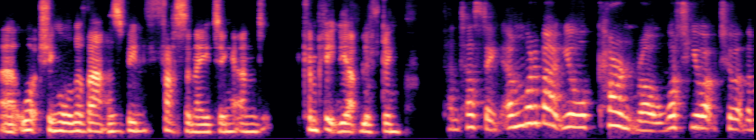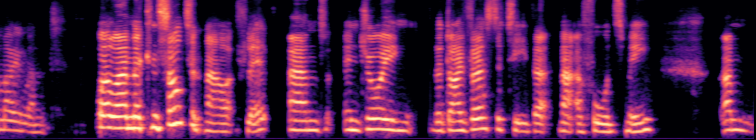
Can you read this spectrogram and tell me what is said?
uh, watching all of that has been fascinating and completely uplifting. Fantastic. And what about your current role? What are you up to at the moment? Well, I'm a consultant now at Flip and enjoying the diversity that that affords me. I'm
